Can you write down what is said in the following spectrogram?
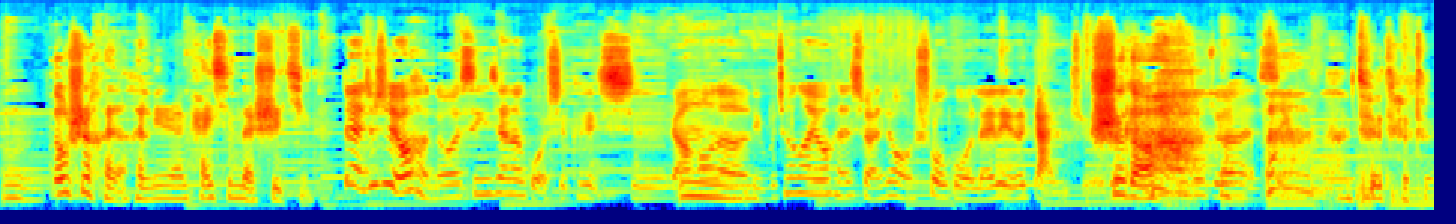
嗯，都是很很令人开心的事情。对，就是有很多新鲜的果实可以吃。然后呢，嗯李不称呢又很喜欢这种硕果累累的感觉，是的就觉得很幸福。对对对，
